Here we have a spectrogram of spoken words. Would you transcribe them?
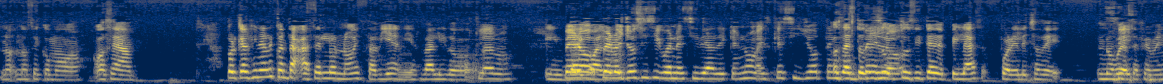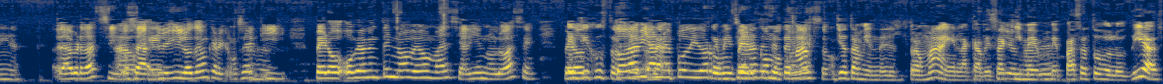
No, no sé cómo, o sea, Porque al final de cuentas, hacerlo no está bien y es válido. Claro. Pero, igual, pero ¿no? yo sí sigo en esa idea de que no, es que si yo tengo O sea, entonces tú, sí te depilas por el hecho de no voy a ser femenina. la verdad sí, Ah, o sea, y lo tengo que reconocer, Ajá. y pero obviamente no veo mal si alguien no lo hace, pero que justo, sí, todavía sea, no he podido romper como con tema, eso. yo también, el trauma en la cabeza Sí, aquí me, me pasa todos los días.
